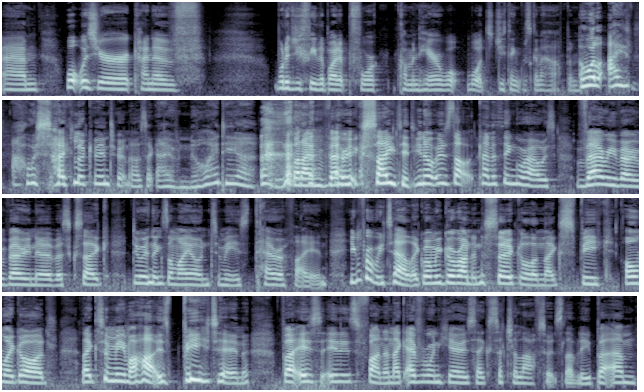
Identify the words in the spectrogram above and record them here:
Um, what was your kind of, what did you feel about it before coming here? What what did you think was going to happen? Well, I I was like looking into it and I was like, I have no idea, but I'm very excited. You know, it was that kind of thing where I was very, very, very nervous because like doing things on my own to me is terrifying. You can probably tell, like when we go around in a circle and like speak. Oh my god, like to me, my heart is beating. But it's it is fun and like everyone here is like such a laugh, so it's lovely. But um,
